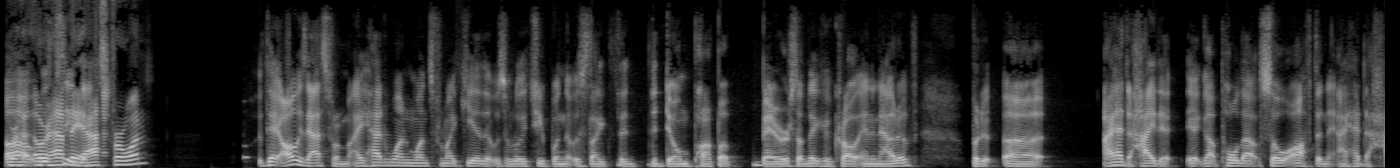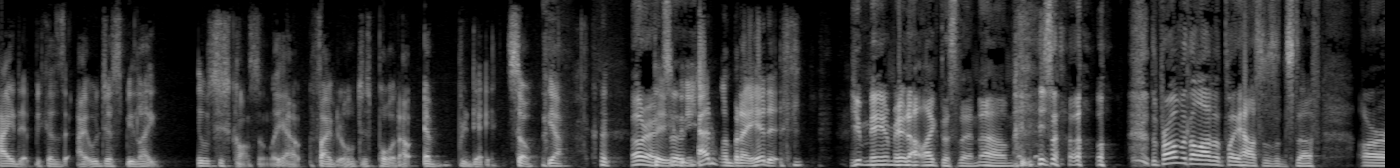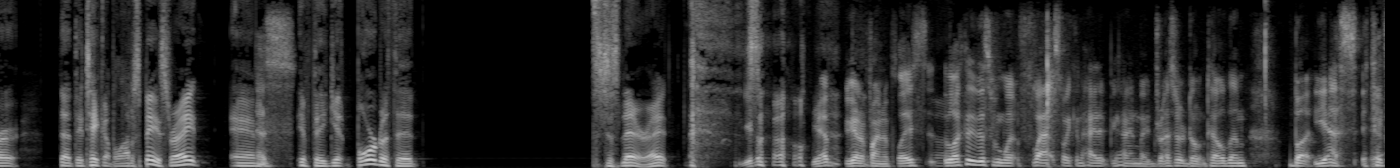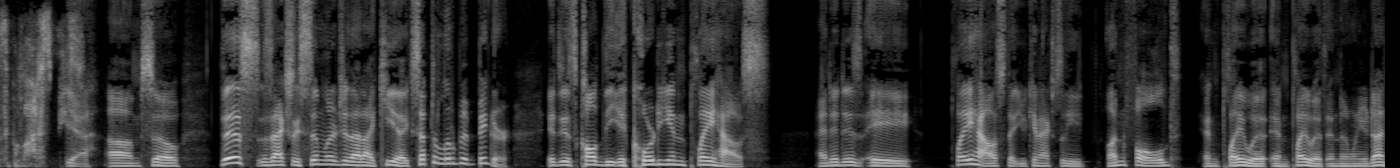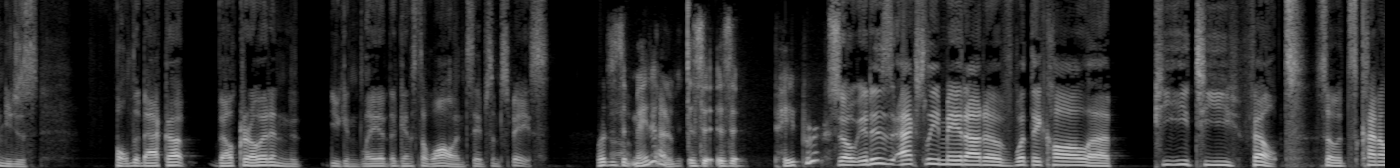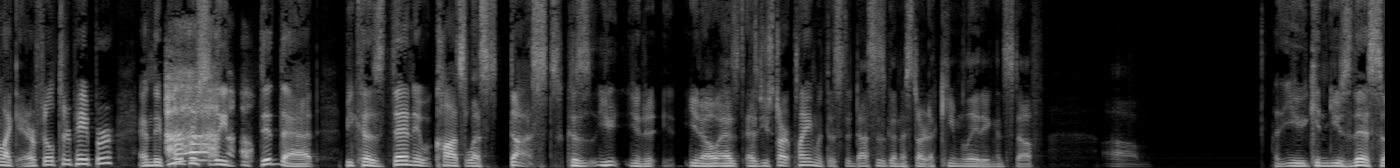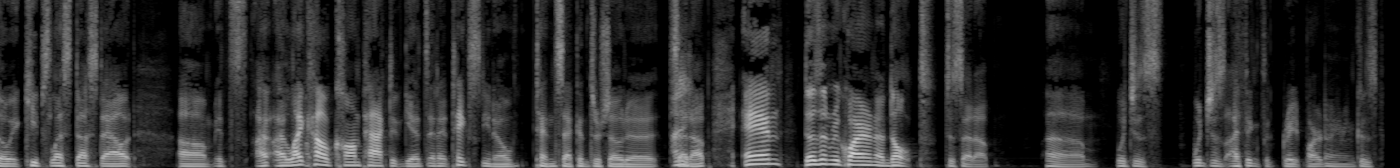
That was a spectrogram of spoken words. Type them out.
Or, Uh, or have see, they they- asked for one? They always ask for them. I had one once from IKEA that was a really cheap one that was like the the dome pop up bear or something I could crawl in and out of, but it, uh, I had to hide it. It got pulled out so often I had to hide it because I would just be like it was just constantly out. Five year old just pull it out every day. So yeah, All right. they, so they had one, but I hid it. you may or may not like this then. Um, so the problem with a lot of the playhouses and stuff are that they take up a lot of space, right? And Yes. if they get bored with it, it's just there, right? Yep. So- Yep, you gotta find a place. Luckily, this one went flat, so I can hide it behind my dresser. Don't tell them. But yes, it takes up a lot of space. yeah. Um, so this is actually similar to that IKEA, except a little bit bigger. It is called the Accordion Playhouse, and it is a playhouse that you can actually unfold and play with and play with, and then when you're done, you just fold it back up, Velcro it, and you can lay it against the wall and save some space. What is it made out of? Is it is it paper? So it is actually made out of what they call uh, PET felt. So it's kind of like air filter paper, and they purposely did that because then it would cause less dust. Because you you you know as as you start playing with this, the dust is going to start accumulating and stuff. Um, you can use this so it keeps less dust out. Um, it's I, I like how compact it gets, and it takes you know ten seconds or so to set I- up, and doesn't require an adult to set up, um, which is which is I think the great part. I mean, because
